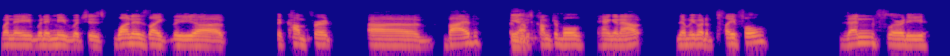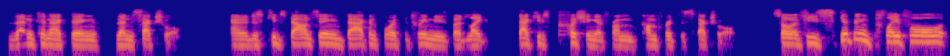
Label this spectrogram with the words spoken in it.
when they when they meet, which is one is like the uh the comfort uh vibe, Yeah. just comfortable hanging out. Then we go to playful, then flirty, then connecting, then sexual, and it just keeps bouncing back and forth between these. But like that keeps pushing it from comfort to sexual. So if he's skipping playful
